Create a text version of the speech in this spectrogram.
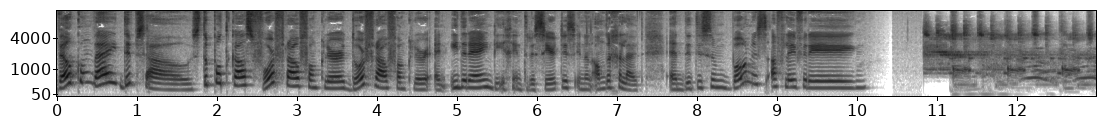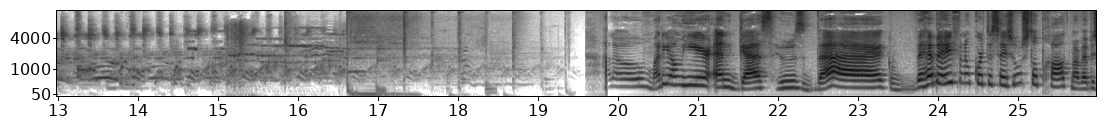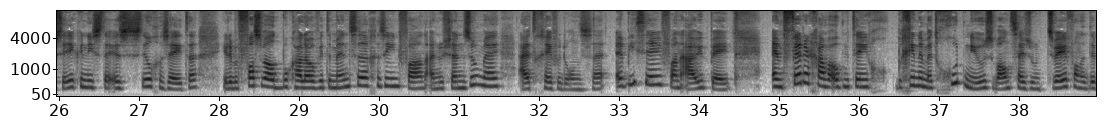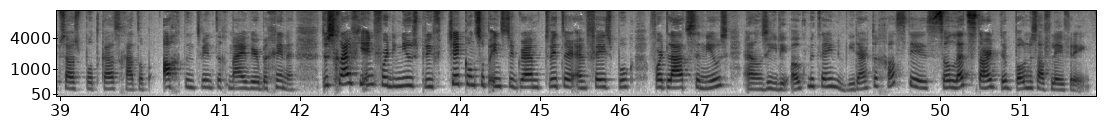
Welkom bij Dipsaus, de podcast voor vrouw van kleur, door vrouw van kleur en iedereen die geïnteresseerd is in een ander geluid. En dit is een bonusaflevering. Hallo, Mariam hier en guess who's back? We hebben even een korte seizoenstop gehad, maar we hebben zeker niet stilgezeten. Jullie hebben vast wel het boek Hallo Witte Mensen gezien van Anousha Nzume, uitgegeven door onze EBC van AUP. En verder gaan we ook meteen beginnen met goed nieuws, want seizoen 2 van de Dipsaus podcast gaat op 28 mei weer beginnen. Dus schrijf je in voor die nieuwsbrief. Check ons op Instagram, Twitter en Facebook voor het laatste nieuws. En dan zien jullie ook meteen wie daar te gast is. So let's start de bonusaflevering.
